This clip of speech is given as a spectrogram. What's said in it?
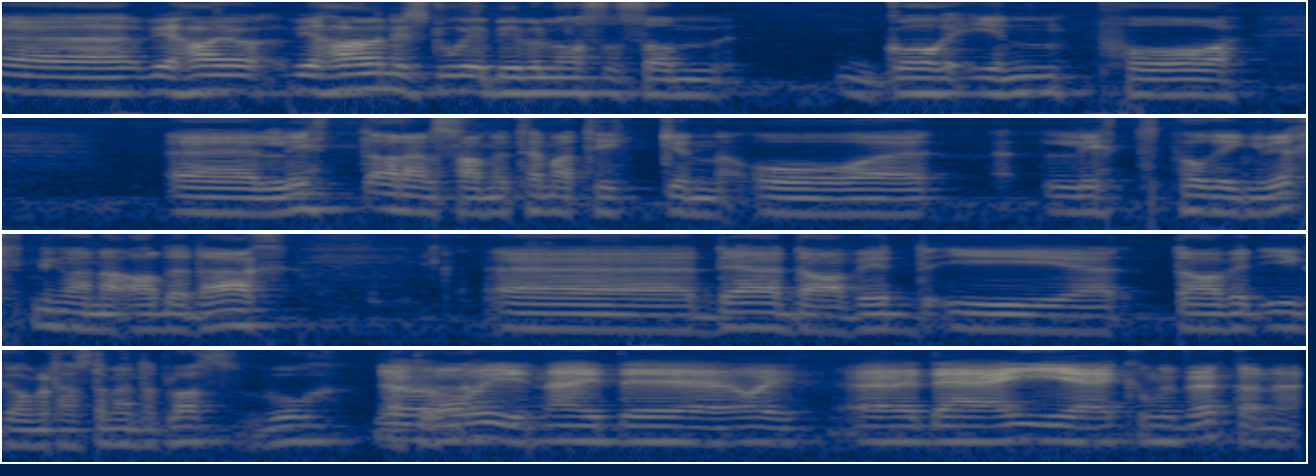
eh, vi, har jo, vi har jo en historie i Bibelen også som går inn på eh, litt av den samme tematikken og eh, litt på ringvirkningene av det der. Eh, det er David i, David i Gammeltestamentet-plass. Hvor? Vet du det? oi, nei, det Oi. Det er i kongebøkene.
